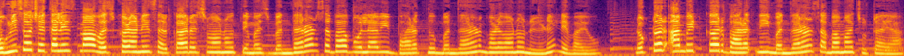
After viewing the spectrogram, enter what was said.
ઓગણીસો છેતાલીસમાં વચગાળાની સરકાર રચવાનો તેમજ બંધારણ સભા બોલાવી ભારતનું બંધારણ ઘડવાનો નિર્ણય લેવાયો. ડોક્ટર આંબેડકર ભારતની બંધારણ સભામાં ચૂંટાયા.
